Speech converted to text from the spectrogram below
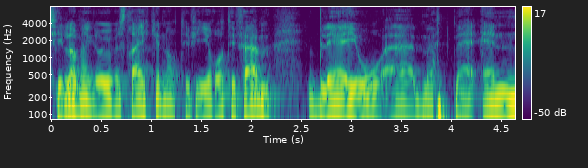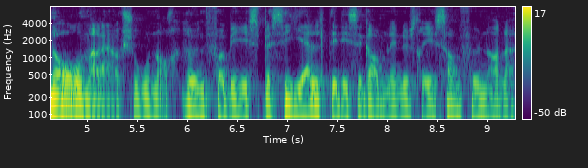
til og med gruvestreiken 84-85, ble jo møtt med enorme reaksjoner rundt forbi, spesielt i disse gamle industrisamfunnene,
